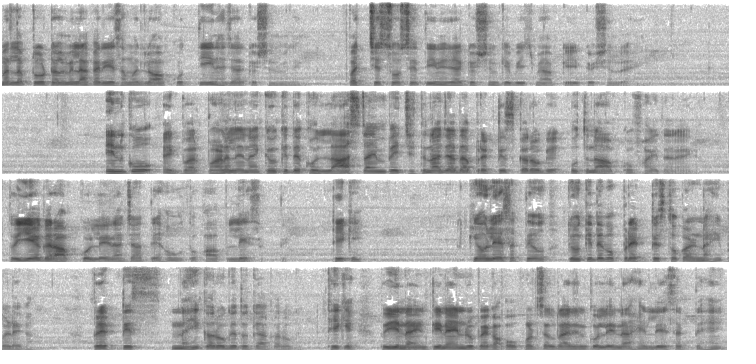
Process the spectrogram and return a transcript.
मतलब टोटल मिलाकर ये समझ लो, आपको तीन हज़ार क्वेश्चन मिलेंगे। पच्चीस सौ से तीन हज़ार क्वेश्चन के बीच में आपके ये क्वेश्चन रहेंगे। इनको एक बार पढ़ लेना है, क्योंकि देखो लास्ट टाइम पे जितना ज़्यादा प्रैक्टिस करोगे, उतना आपको फ़ायदा रहेगा। तो ये अगर आपको लेना चाहते हो तो आप ले सकते हो। ठीक है? क्यों ले सकते हो? क्योंकि देखो प्रैक्टिस तो करना ही पड़ेगा। प्रैक्टिस नहीं करोगे तो क्या करोगे? ठीक है? तो ये नाइन्टी नाइन रुपये का ऑफ़र चल रहा है, जिनको लेना है, ले सकते हैं।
